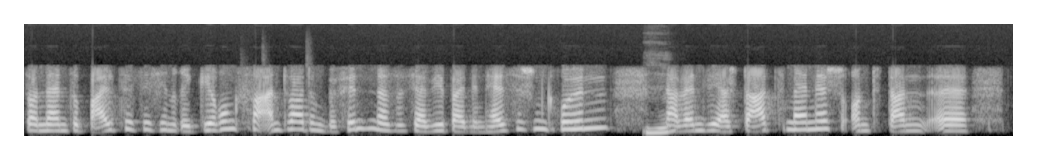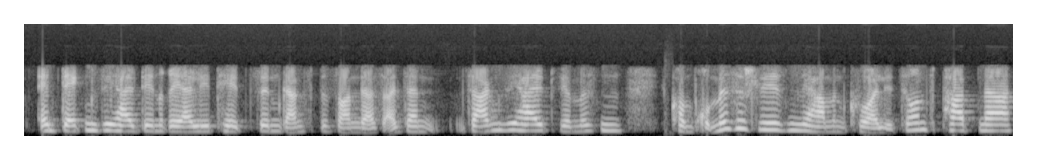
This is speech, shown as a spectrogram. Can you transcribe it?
sondern sobald sie sich in Regierungsverantwortung befinden, das ist ja wie bei den hessischen Grünen, mhm. da werden sie ja staatsmännisch und dann äh, entdecken sie halt den Realitätssinn ganz besonders. Also dann sagen sie halt, wir müssen Kompromisse schließen, wir haben einen Koalitionspartner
